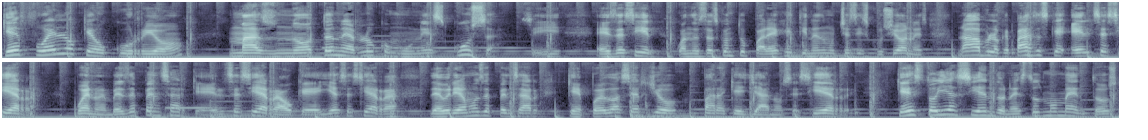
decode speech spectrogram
qué fue lo que ocurrió más no tenerlo como una excusa, ¿sí? Es decir, cuando estás con tu pareja y tienes muchas discusiones, no, pues lo que pasa es que él se cierra. Bueno, en vez de pensar que él se cierra o que ella se cierra, deberíamos de pensar qué puedo hacer yo para que ya no se cierre. ¿Qué estoy haciendo en estos momentos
